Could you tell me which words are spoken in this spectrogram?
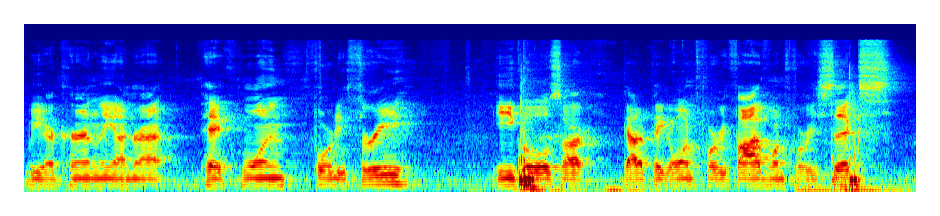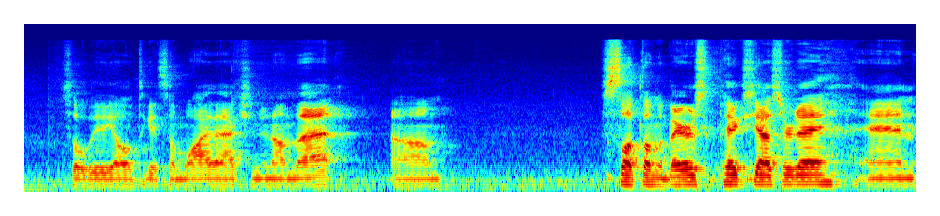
we are currently on ra- pick 143. Eagles are got to pick at 145, 146. So we'll be able to get some live action in on that. Um, slept on the Bears picks yesterday and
